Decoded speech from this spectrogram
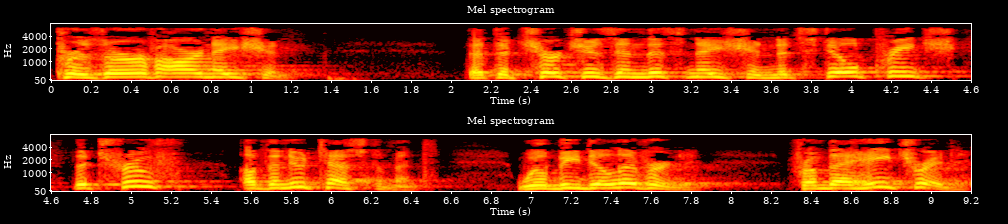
Preserve our nation that the churches in this nation that still preach the truth of the New Testament will be delivered from the hatred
